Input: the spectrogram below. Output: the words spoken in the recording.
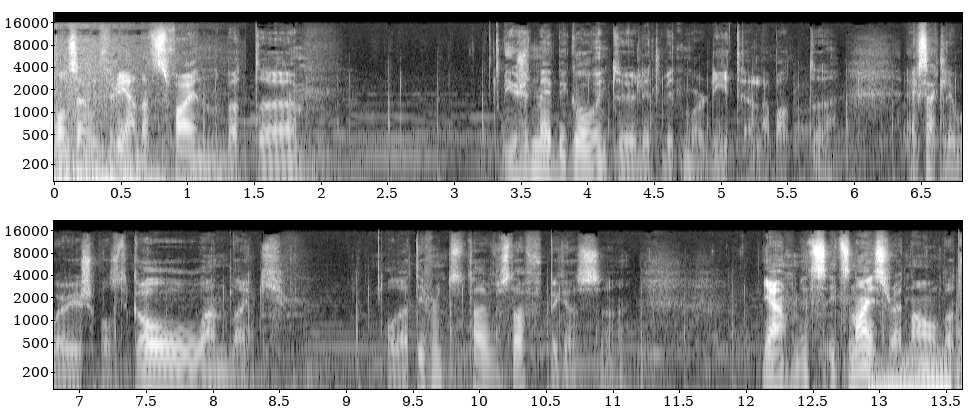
173 and that's fine, but uh, you should maybe go into a little bit more detail about uh, exactly where you're supposed to go and like all that different type of stuff because yeah, it's it's nice right now, but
